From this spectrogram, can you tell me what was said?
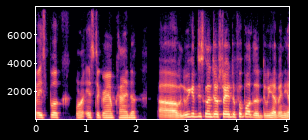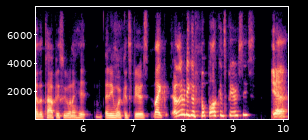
Facebook We're on Instagram, kinda. Um, we could just gonna jump straight into football. Do, do we have any other topics we want to hit? Any more conspiracy? Like, are there any good football conspiracies? Yeah,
